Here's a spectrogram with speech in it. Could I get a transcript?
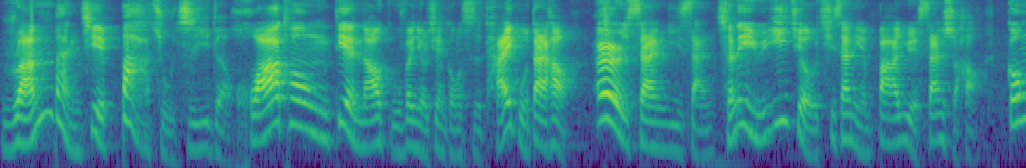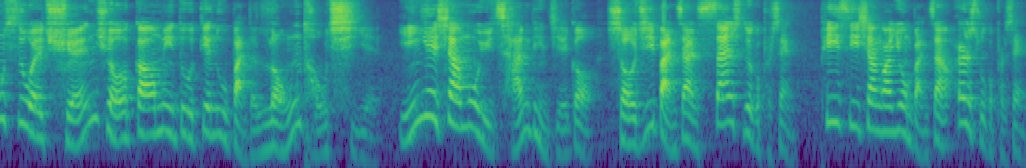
软板界霸主之一的华通电脑股份有限公司，台股代号二三一三，成立于一九七三年八月三十号，公司为全球高密度电路板的龙头企业，营业项目与产品结构，手机板占三十六个 percent PC 相关用板占二十五个 percent，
